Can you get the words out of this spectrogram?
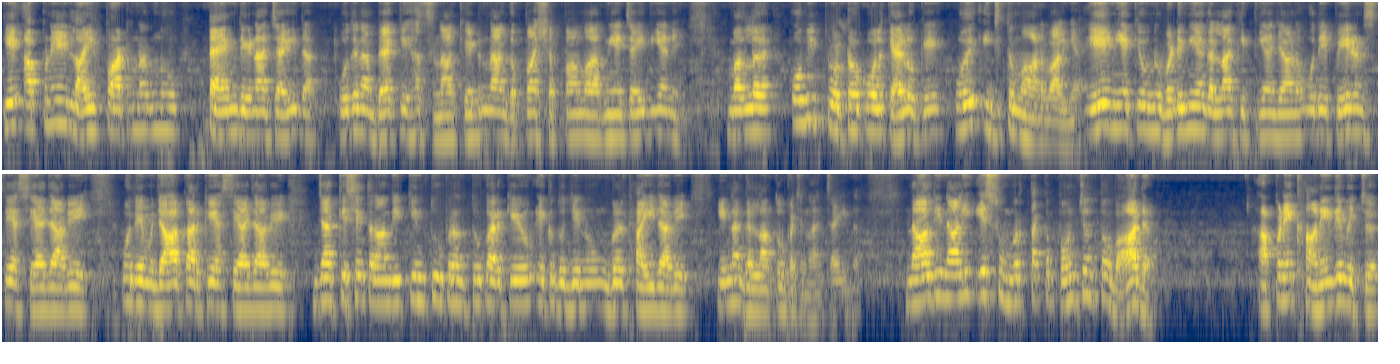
ਕਿ ਆਪਣੇ ਲਾਈਫ ਪਾਰਟਨਰ ਨੂੰ ਟਾਈਮ ਦੇਣਾ ਚਾਹੀਦਾ, ਉਹਦੇ ਨਾਲ ਬਹਿ ਕੇ ਹੱਸਣਾ, ਖੇਡਣਾ, ਗੱਪਾਂ ਛੱਪਾਂ ਮਾਰਨੀਆਂ ਚਾਹੀਦੀਆਂ ਨੇ। ਮਤਲਬ ਉਹ ਵੀ ਪ੍ਰੋਟੋਕੋਲ ਕਹਿ ਲੋ ਕਿ ਉਹ ਇੱਜ਼ਤ ਮਾਣ ਵਾਲੀਆਂ। ਇਹ ਨਹੀਂ ਹੈ ਕਿ ਉਹਨੂੰ ਵੱਡੀਆਂ ਗੱਲਾਂ ਕੀਤੀਆਂ ਜਾਣ, ਉਹਦੇ ਪੇਰੈਂਟਸ ਤੇ ਹੱਸਿਆ ਜਾਵੇ, ਉਹਦੇ ਮਜ਼ਾਕ ਕਰਕੇ ਹੱਸਿਆ ਜਾਵੇ, ਜਾਂ ਕਿਸੇ ਤਰ੍ਹਾਂ ਦੀ ਕਿੰਤੂ ਪਰੰਤੂ ਕਰਕੇ ਉਹ ਇੱਕ ਦੂਜੇ ਨੂੰ ਉਂਗਲ ਠਾਈ ਜਾਵੇ, ਇਹਨਾਂ ਗੱਲਾਂ ਤੋਂ ਬਚਣਾ ਚਾਹੀਦਾ। ਨਾਲ ਦੀ ਨਾਲ ਹੀ ਇਸ ਉਮਰ ਤੱਕ ਪਹੁੰਚਣ ਤੋਂ ਬਾਅਦ ਆਪਣੇ ਖਾਣੇ ਦੇ ਵਿੱਚ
